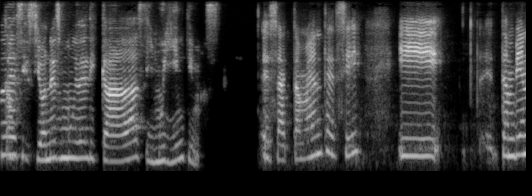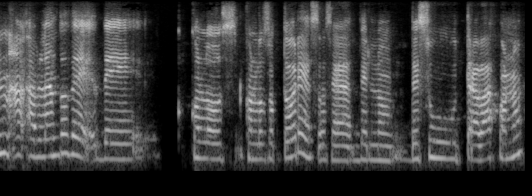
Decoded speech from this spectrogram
decisiones muy delicadas y muy íntimas. Exactamente, sí. Y eh, también hablando de, con, los, con los doctores, o sea, de, lo, de su trabajo, ¿no?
